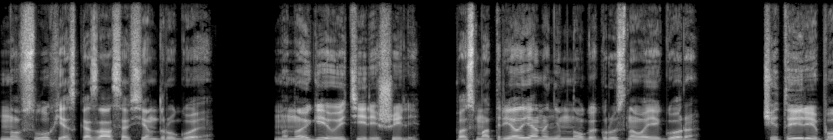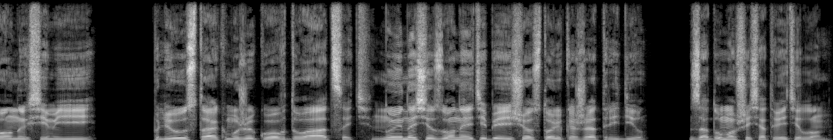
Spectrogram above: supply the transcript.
Но вслух я сказал совсем другое. Многие уйти решили. Посмотрел я на немного грустного Егора. «Четыре полных семьи, Плюс так мужиков двадцать. Ну и на сезон я тебе еще столько же отрядил. Задумавшись, ответил он.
